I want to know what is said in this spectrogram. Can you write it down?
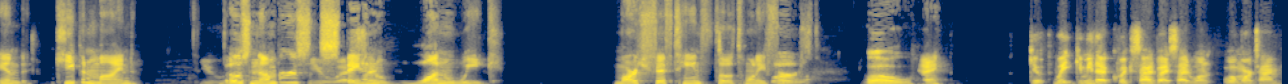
And keep in mind, You- those numbers USA. span one week. March 15th to the 21st. Whoa. Okay. Gi- wait, give me that quick side by side one one more time.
